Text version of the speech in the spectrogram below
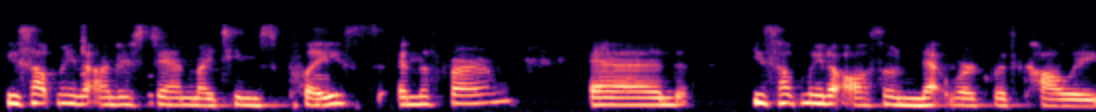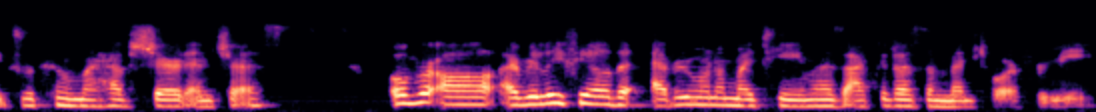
He's helped me to understand my team's place in the firm, and he's helped me to also network with colleagues with whom I have shared interests. Overall, I really feel that everyone on my team has acted as a mentor for me,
